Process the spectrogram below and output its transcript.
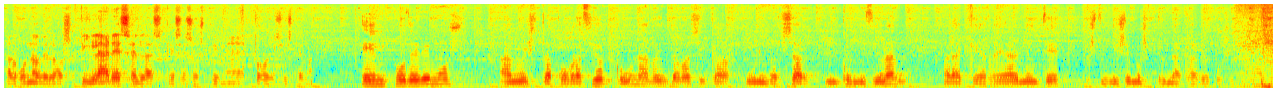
algunos de los pilares en los que se sostiene todo el sistema. Empoderemos a nuestra población con una renta básica universal, incondicional, para que realmente estuviésemos en una clave positiva.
